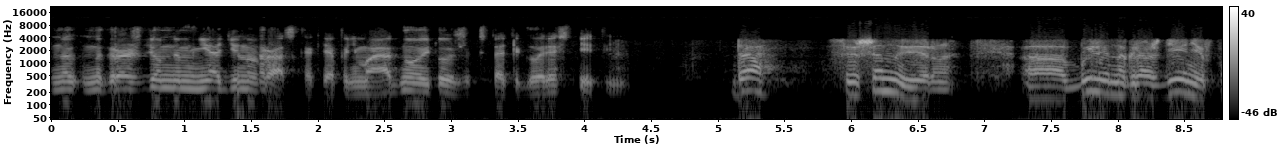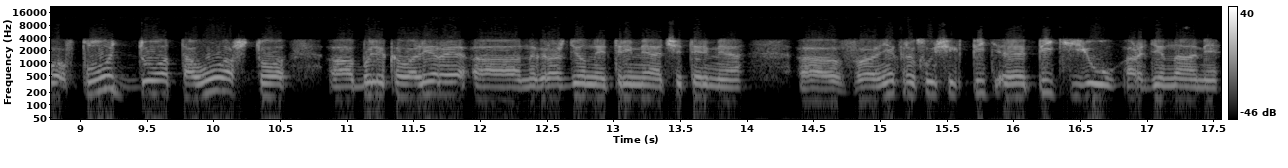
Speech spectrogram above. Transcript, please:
награжденным не один раз, как я понимаю, одной и той же, кстати говоря, степени. Да, совершенно верно. А, были награждения вплоть до того, что а, были кавалеры, а, награжденные тремя-четырьмя, в некоторых случаях пять, э, пятью орденами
